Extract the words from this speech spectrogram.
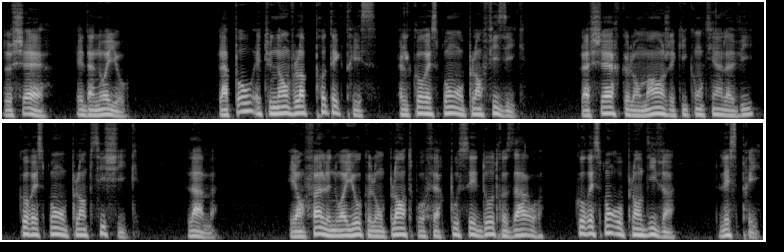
de chair et d'un noyau. La peau est une enveloppe protectrice, elle correspond au plan physique. La chair que l'on mange et qui contient la vie correspond au plan psychique, l'âme. Et enfin le noyau que l'on plante pour faire pousser d'autres arbres correspond au plan divin, l'esprit.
